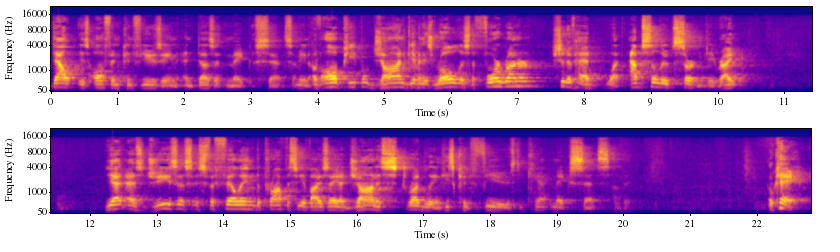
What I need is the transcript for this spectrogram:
Doubt is often confusing and doesn't make sense. I mean, of all people, John, given his role as the forerunner, should have had what? Absolute certainty, right? Yet, as Jesus is fulfilling the prophecy of Isaiah, John is struggling. He's confused. He can't make sense of it. Okay,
